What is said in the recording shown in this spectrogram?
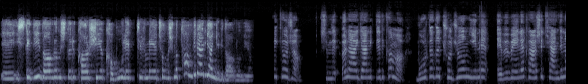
e, istediği davranışları karşıya kabul ettirmeye çalışma. Tam bir ergen gibi davranıyor. Peki hocam, şimdi ön ergenlik dedik ama burada da çocuğun yine ebeveyne karşı kendini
